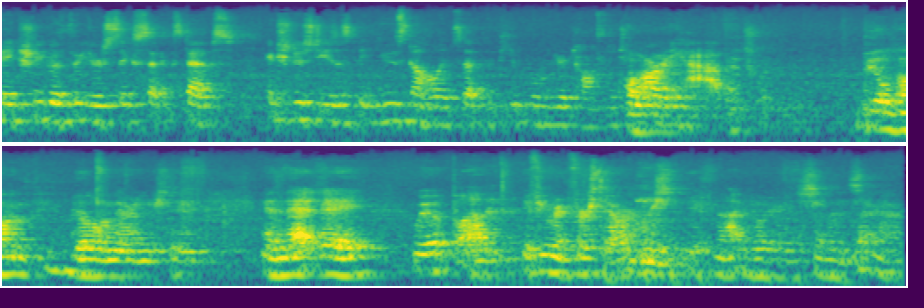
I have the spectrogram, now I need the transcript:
make sure you go through your six steps, introduce Jesus, but use knowledge that the people who you're talking to Oh, already have. That's build on, build on their understanding. And that day, we, uh, if you were in first hour, if not, you'll hear the sermon in second hour.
